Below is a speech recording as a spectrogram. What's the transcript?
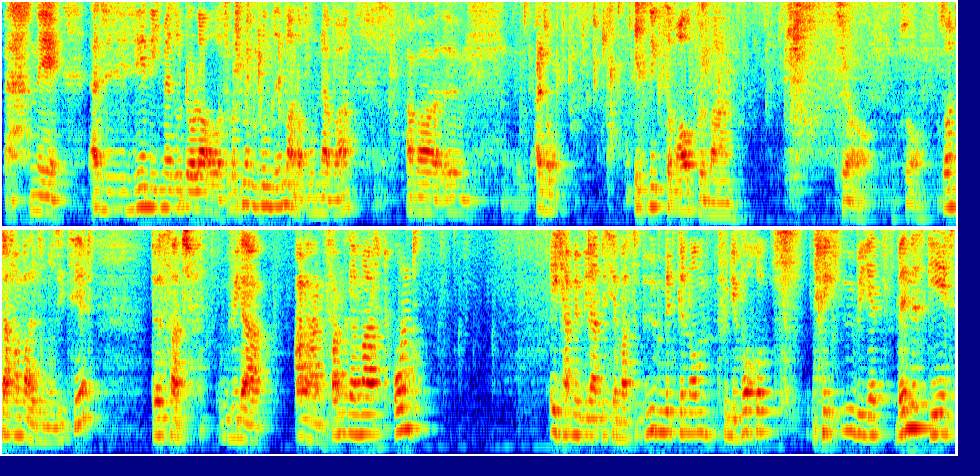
ach nee, also sie sehen nicht mehr so doller aus. Aber schmecken tun sie immer noch wunderbar. Aber, äh, also, ist nichts zum Aufbewahren. Tja, so. Sonntag haben wir also musiziert. Das hat wieder allerhand Fun gemacht und ich habe mir wieder ein bisschen was zum Üben mitgenommen für die Woche. Ich übe jetzt, wenn es geht,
